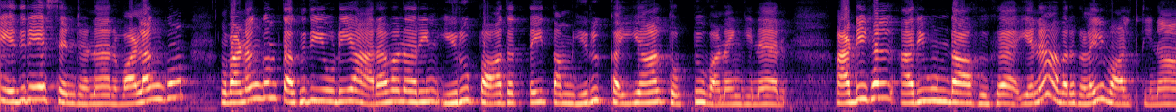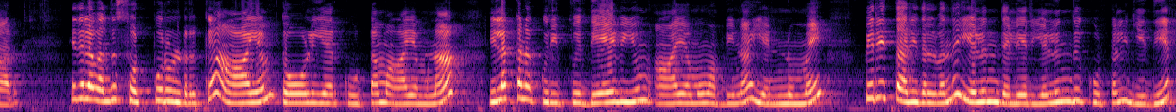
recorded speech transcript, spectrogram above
எதிரே சென்றனர். வழங்கும் வணங்கும் தகுதியுடைய அரவணரின் இரு பாதத்தை தம் இரு கையால் தொட்டு வணங்கினர். அடிகள் அறிவுண்டாகுக என அவர்களை வாழ்த்தினார். இதில் வந்து சொற்பொருள் இருக்கு. ஆயம் தோழியர் கூட்டம். ஆயம்னா இலக்கண குறிப்பு. தேவியும் ஆயமும் அப்படின்னா எண்ணுமை. பிரித்தறிதல் வந்து எழுந்தெளிர். எழுந்து கூட்டல் எதிர்.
